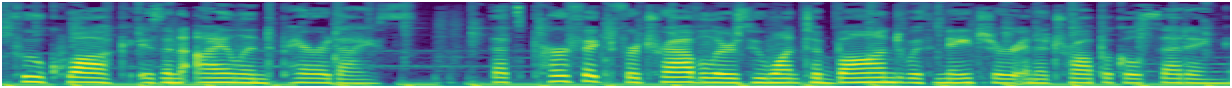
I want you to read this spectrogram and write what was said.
Phu Quoc is an island paradise that's perfect for travelers who want to bond with nature in a tropical setting.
